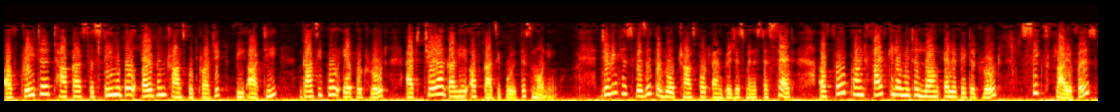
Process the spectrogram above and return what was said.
of Greater Dhaka Sustainable Urban Transport Project BRT Gazipur Airport Road at Cherag Ali of Gazipur this morning. During his visit, the Road Transport and Bridges Minister said a 4.5 kilometer long elevated road six flyovers,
